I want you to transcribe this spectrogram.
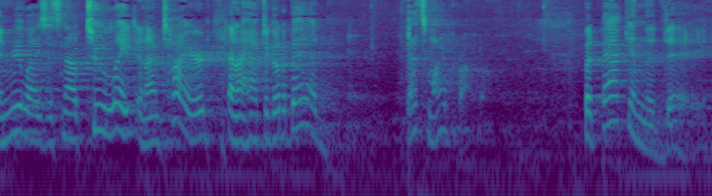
and realize it's now too late and I'm tired and I have to go to bed. That's my problem. But back in the day,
